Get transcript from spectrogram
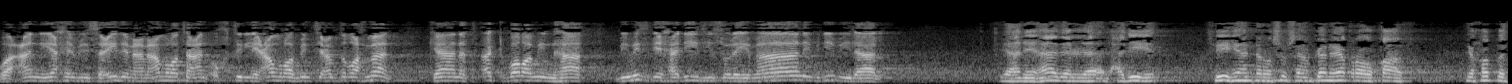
وعن يحيى بن سعيد عن عمرة عن أخت لعمرة بنت عبد الرحمن كانت أكبر منها. بمثل حديث سليمان بن بلال. يعني هذا الحديث فيه أن الرسول صلى الله عليه وسلم كان يقرأ قاف في خطبة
